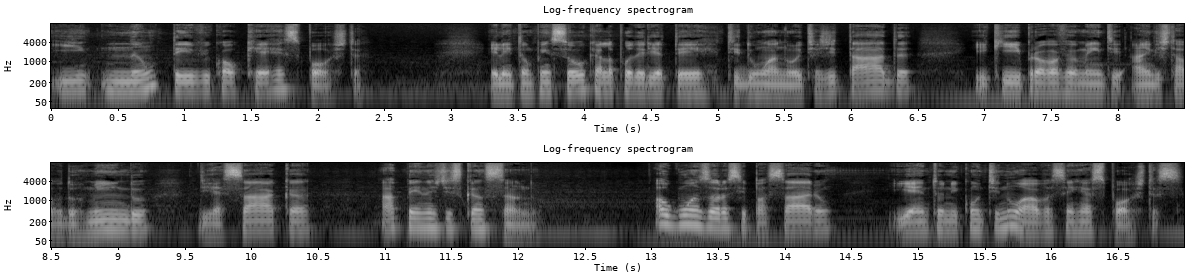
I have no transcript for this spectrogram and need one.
e não teve qualquer resposta. Ele então pensou que ela poderia ter tido uma noite agitada e que provavelmente ainda estava dormindo, de ressaca, apenas descansando. Algumas horas se passaram e Anthony continuava sem respostas.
